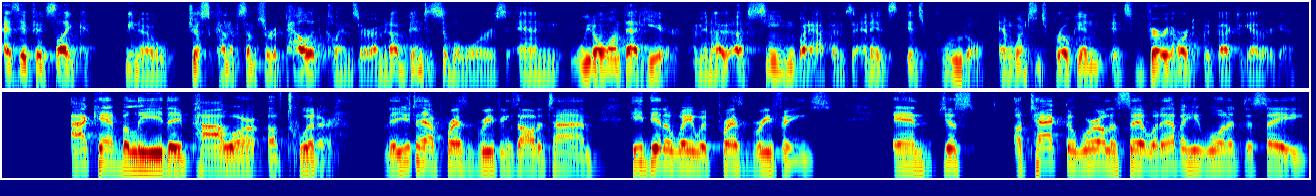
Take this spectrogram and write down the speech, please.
as if it's like you know, just kind of some sort of palate cleanser. I mean, I've been to civil wars, and we don't want that here. I mean, I've, I've seen what happens, and it's it's brutal. And once it's broken, it's very hard to put back together again. I can't believe the power of Twitter. They used to have press briefings all the time. He did away with press briefings and just attacked the world and said whatever he wanted to say.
